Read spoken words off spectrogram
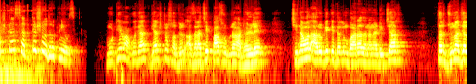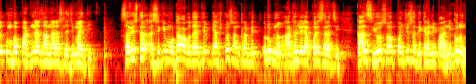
सत्यशोधक न्यूज. मोठे वागोद्यात गॅस्ट्रो सदृश आजाराचे पाच रुग्ण आढळले. चिनावल आरोग्य केंद्रातून बारा जणांना डिस्चार्ज तर जुना जलकुंभ पाडणार जाणार असल्याची माहिती. सविस्तर अशी की मोठा वागोदा येथील गॅस्ट्रो संक्रमित रुग्ण आढळलेल्या परिसराची काल सीओसह पंचवीस अधिकाऱ्यांनी पाहणी करून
